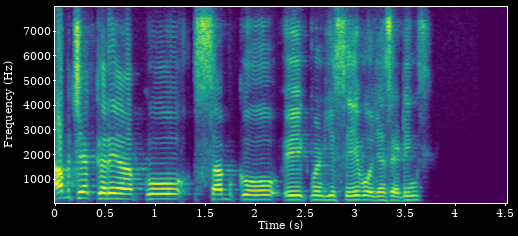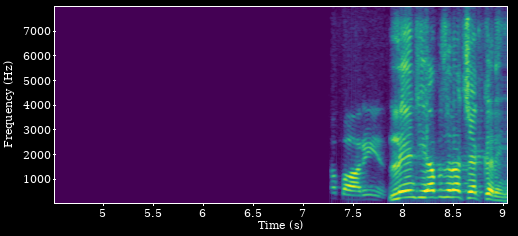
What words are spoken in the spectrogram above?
अब चेक करें आपको सबको एक मिनट ये सेव हो जाए सेटिंग्स अब आ रही है। लें जी अब जरा चेक करें।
